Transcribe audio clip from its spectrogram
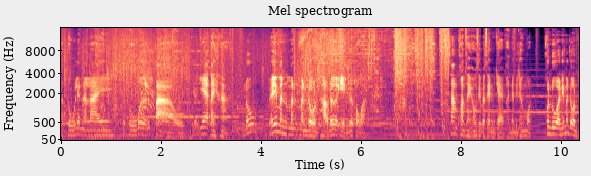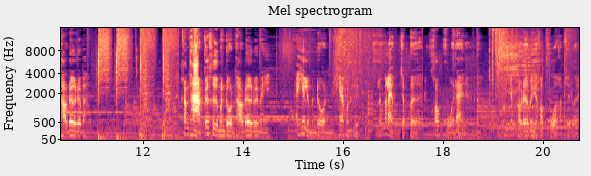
ศัตรูเล่นอะไรศัตรูเวอร์หรือเปล่า เยอะแยะตายห่าแล้วเอ้ยมันมันมันโดนพาวเดอร์เองด้วยปะวะ สร้างความแข็ง60%แก่พันธมิตรทั้งหมด คนดูอันนี้มันโดนพาวเดอร์ด้วยปะคำถามก็คือมันโดนพาวเดอร์ด้วยไหมไอ้เหี้ยหรือมันโดนแค่คนอื่น แล้วเมื่อไหร่ผมจะเปิดครอบครัวได้เนี่ยเนี่ยพาวเดอร์ไม่มีครอบครัวครับช่วยด้วย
